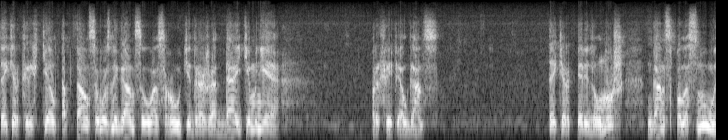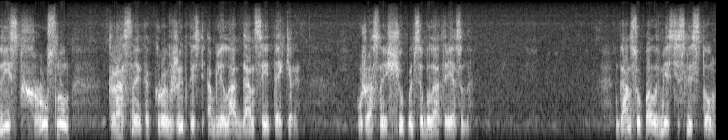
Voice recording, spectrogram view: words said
Текер кряхтел, топтался возле Ганса. «У вас руки дрожат! Дайте мне!» Прохрипел Ганс. Текер передал нож, Ганс полоснул, лист хрустнул, красная, как кровь, жидкость облила Ганса и Текера. Ужасное щупальце было отрезано. Ганс упал вместе с листом.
